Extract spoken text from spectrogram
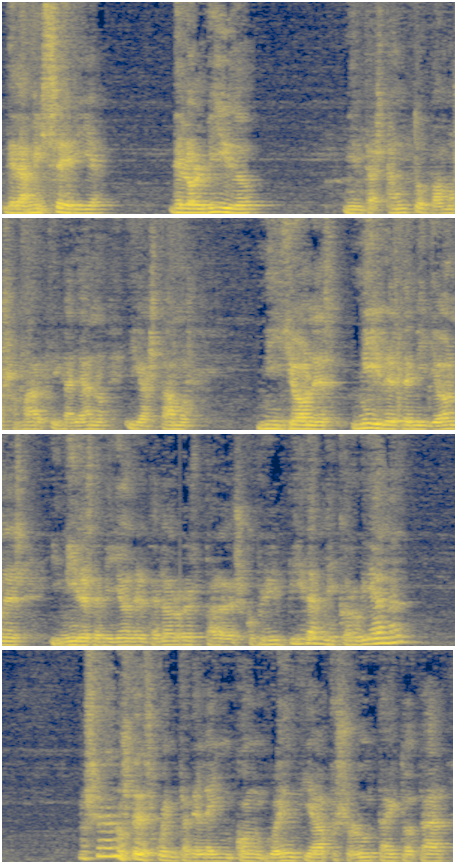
de la miseria, del olvido. Mientras tanto vamos a Marte y Gallano y gastamos millones, miles de millones y miles de millones de dólares para descubrir vida microbiana. ¿No se dan ustedes cuenta de la incongruencia absoluta y total?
